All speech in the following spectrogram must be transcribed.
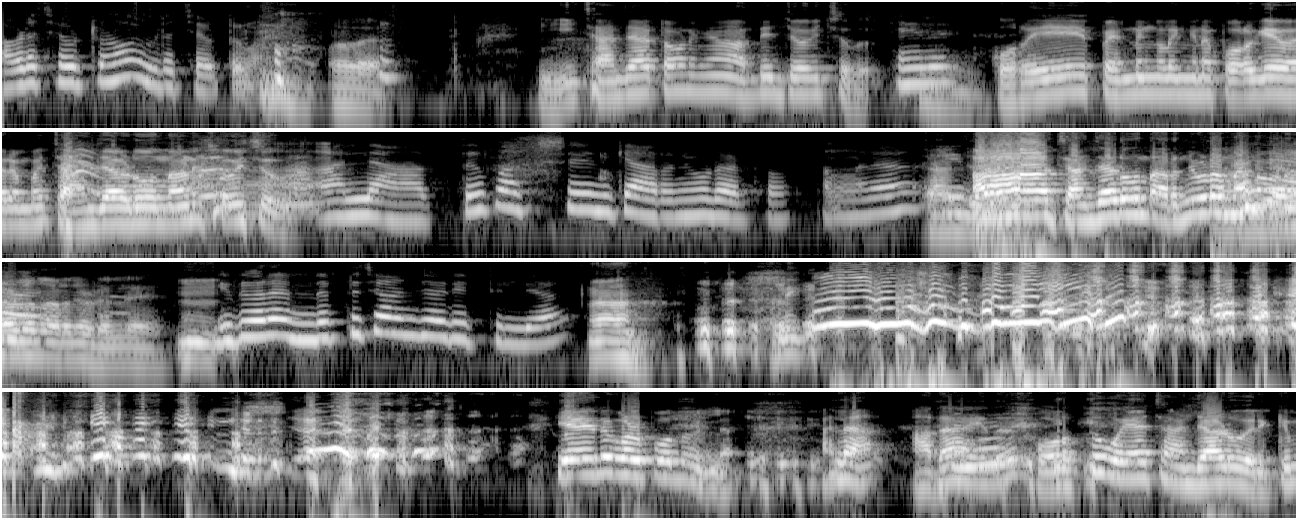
അവിടെ ചവിട്ടണോ ഇവിടെ ചവിട്ടണോ? അതെ. ഈ ചാഞ്ചാട്ടമാണ് ഞാൻ ആദ്യം ചോദിച്ചത്. കൊറേ പെണ്ണുങ്ങൾ ഇങ്ങനെ പുറകെ വരുമ്പോ ചാഞ്ചാടുമെന്നാണ് ചോദിച്ചത്. അല്ല അത് പക്ഷെ എനിക്ക് അറിഞ്ഞൂടാട്ടോ അങ്ങനെ പറഞ്ഞത് അറിഞ്ഞൂടല്ലേ? ഇതുവരെ എന്റെ അടുത്ത് ചാഞ്ചാടിയിട്ടില്ല. ഏതിന് കുഴപ്പമൊന്നുമില്ല. അല്ല അതായത് പുറത്തു പോയാൽ ചാഞ്ചാടുമായിരിക്കും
